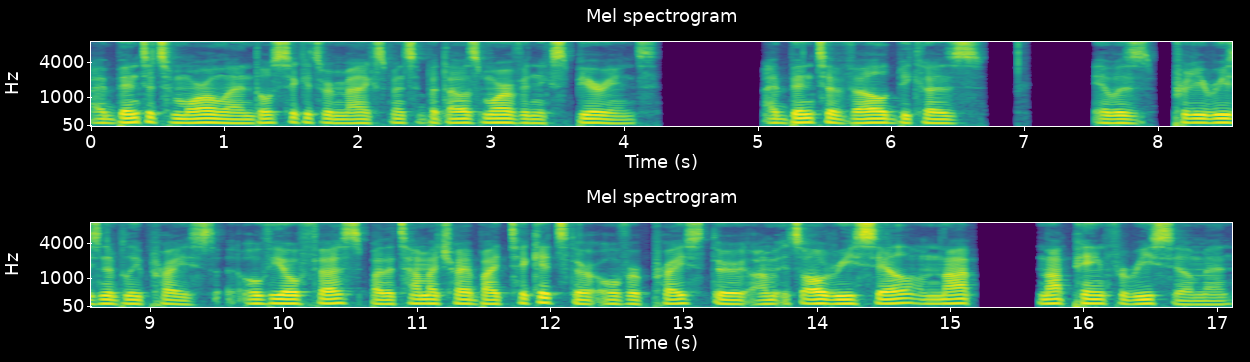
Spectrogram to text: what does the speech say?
I've been to Tomorrowland, those tickets were mad expensive, but that was more of an experience. I've been to Veld because it was pretty reasonably priced. OVO Fest, by the time I try to buy tickets, they're overpriced. They're um, it's all resale. I'm not not paying for resale, man.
